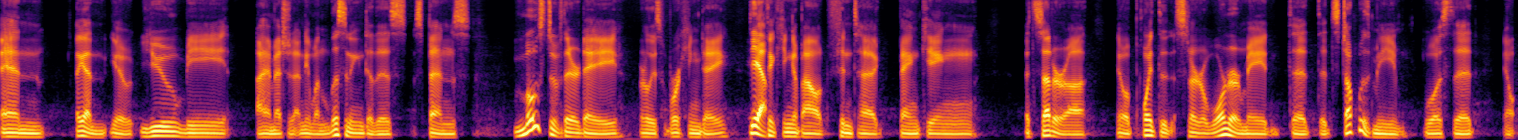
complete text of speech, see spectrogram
and again, you know, you, me, I imagine anyone listening to this spends most of their day, or at least working day, Yeah. thinking about fintech, banking, et cetera. You know, a point that Senator Warner made that that stuck with me was that you know,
